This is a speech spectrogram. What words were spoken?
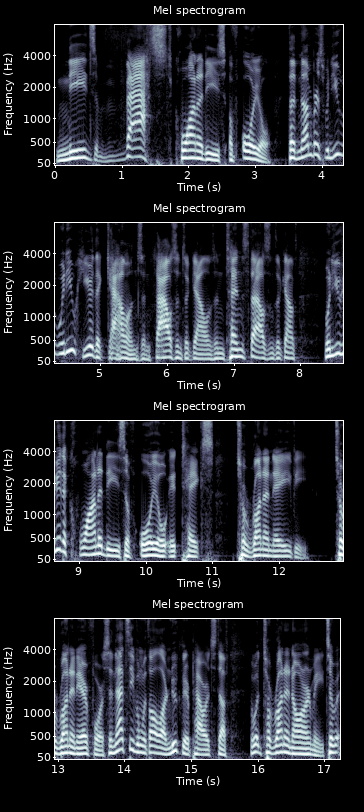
needs vast quantities of oil. The numbers when you when you hear the gallons and thousands of gallons and tens thousands of gallons, when you hear the quantities of oil it takes to run a navy, to run an air force, and that's even with all our nuclear powered stuff, to run an army, to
